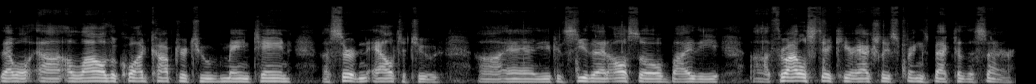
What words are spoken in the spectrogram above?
that will uh, allow the quadcopter to maintain a certain altitude. Uh, and you can see that also by the uh, throttle stick here actually springs back to the center.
